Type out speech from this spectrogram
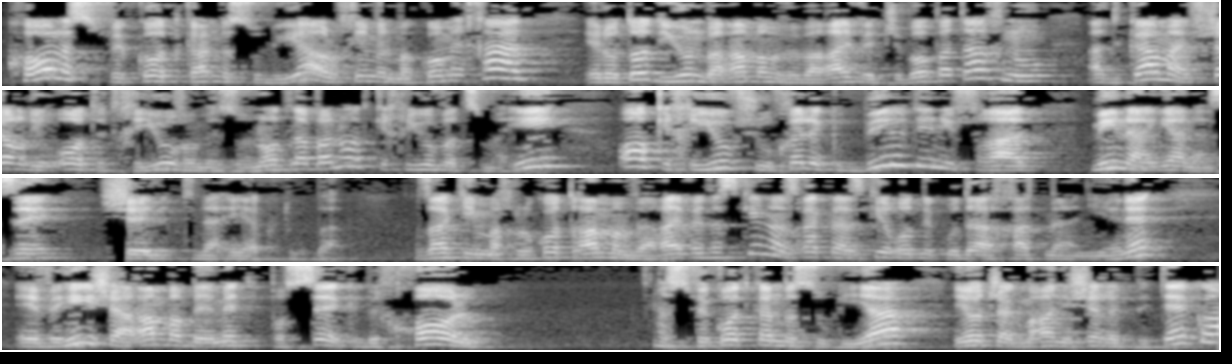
כל הספקות כאן בסוגיה הולכים אל מקום אחד, אל אותו דיון ברמב"ם ובראב"ד שבו פתחנו, עד כמה אפשר לראות את חיוב המזונות לבנות כחיוב עצמאי, או כחיוב שהוא חלק בלתי נפרד מן העניין הזה של תנאי הכתובה. אז רק עם מחלוקות רמב"ם והראב"ד עסקין, אז רק להזכיר עוד נקודה אחת מעניינת, והיא שהרמב"ם באמת פוסק בכל הספקות כאן בסוגיה, היות שהגמרא נשארת בתיקו,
